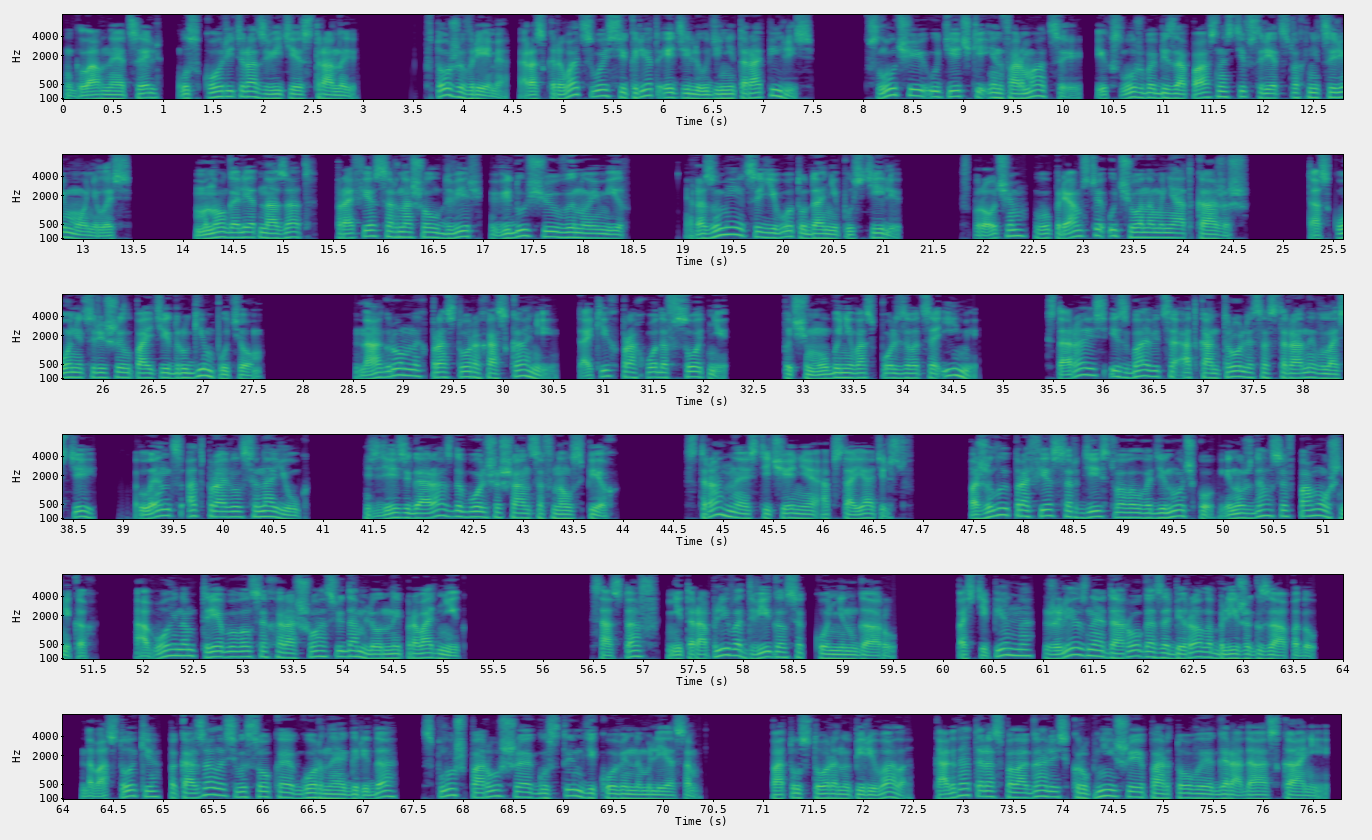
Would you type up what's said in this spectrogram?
Главная цель – ускорить развитие страны. В то же время раскрывать свой секрет эти люди не торопились. В случае утечки информации их служба безопасности в средствах не церемонилась. Много лет назад профессор нашел дверь, ведущую в иной мир. Разумеется, его туда не пустили. Впрочем, в упрямстве ученому не откажешь. Тосконец решил пойти другим путем. На огромных просторах Аскании таких проходов сотни. Почему бы не воспользоваться ими? Стараясь избавиться от контроля со стороны властей, Лэнс отправился на юг. Здесь гораздо больше шансов на успех. Странное стечение обстоятельств. Пожилой профессор действовал в одиночку и нуждался в помощниках, а воинам требовался хорошо осведомленный проводник. Состав неторопливо двигался к Коннингару. Постепенно железная дорога забирала ближе к западу. На востоке показалась высокая горная гряда, сплошь поросшая густым диковинным лесом. По ту сторону перевала когда-то располагались крупнейшие портовые города Аскании.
